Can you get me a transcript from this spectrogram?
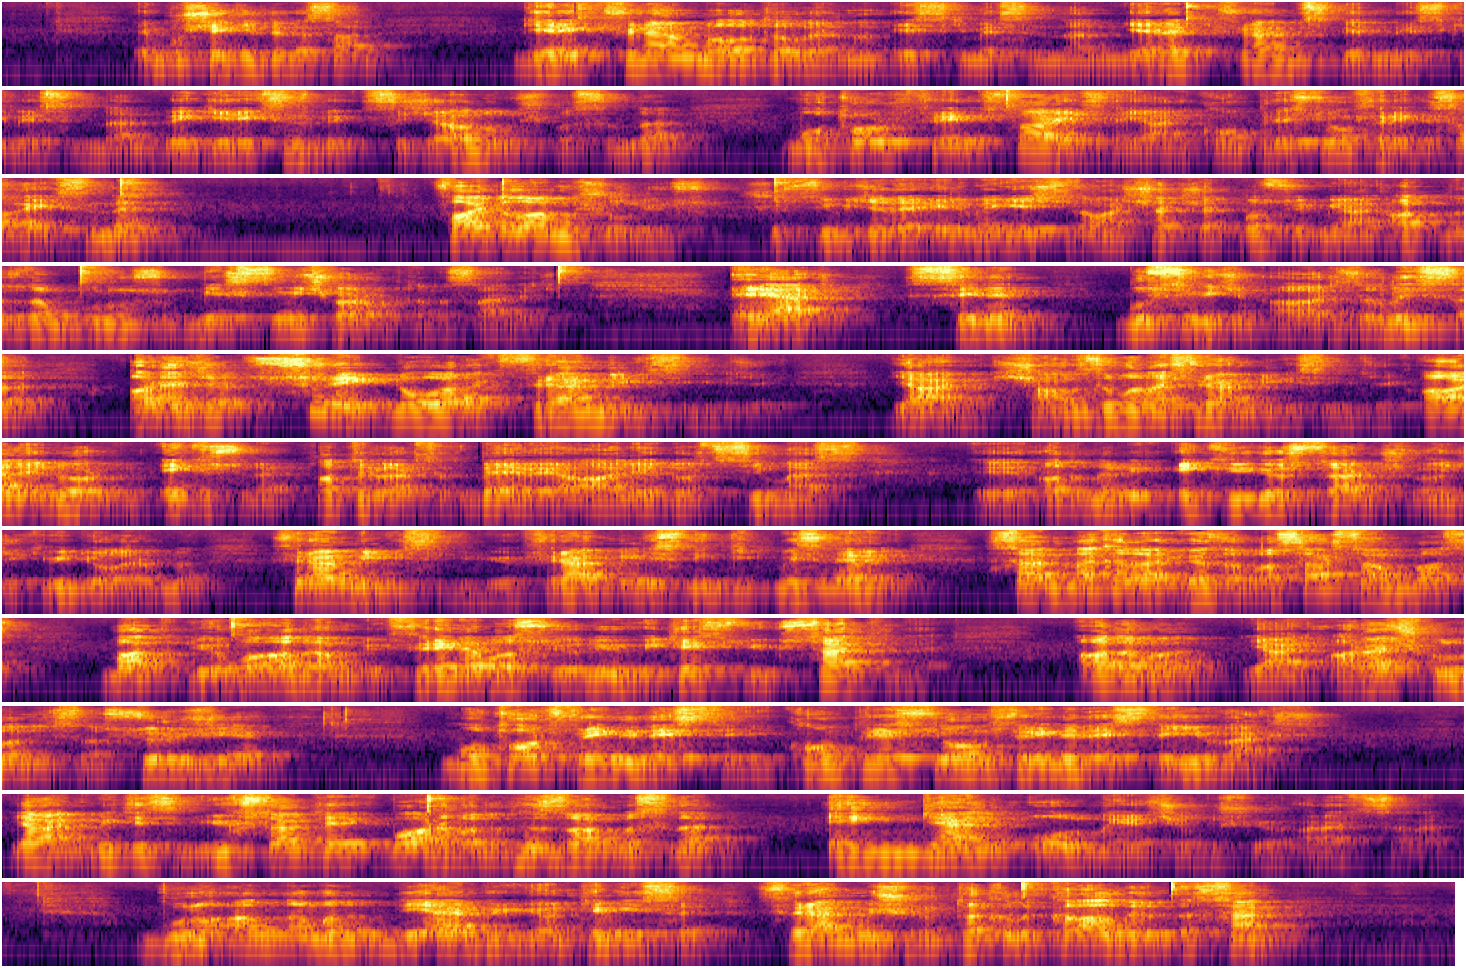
E bu şekilde de sen gerek fren balatalarının eskimesinden, gerek fren disklerinin eskimesinden ve gereksiz bir sıcağın oluşmasından motor freni sayesinde yani kompresyon freni sayesinde faydalanmış oluyorsun. Şu switch'e de elime geçtiği zaman şak şak basıyorum yani aklınızda bulunsun. Bir switch var ortada sadece. Eğer senin bu switch'in arızalıysa araca sürekli olarak fren bilgisi gidecek. Yani şanzımana fren bilgisi gidecek. AL4'ün ek üstüne hatırlarsanız BMW AL4 Siemens e, adında bir eküyü göstermiştim önceki videolarımda. Fren bilgisi gidiyor. Fren bilgisinin gitmesi demek sen ne kadar gaza basarsan bas bak diyor bu adam diyor frene basıyor diyor vites yükseltme. Adama yani araç kullanıcısına sürücüye motor freni desteği, kompresyon freni desteği ver. Yani vitesini yükselterek bu arabanın hızlanmasına engel olmaya çalışıyor araç sana. Bunu anlamanın diğer bir yöntemi ise fren müşürün takılı kaldığında sen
